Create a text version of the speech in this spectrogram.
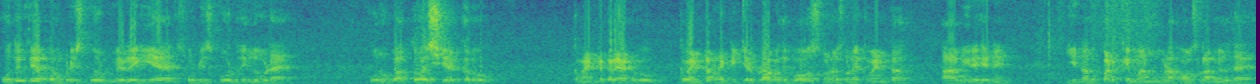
ਉਹਦੇ ਤੇ ਆਪਾਂ ਨੂੰ ਬੜੀ ਸਪੋਰਟ ਮਿਲ ਰਹੀ ਹੈ, ਤੁਹਾਡੀ ਸਪੋਰਟ ਦੀ ਲੋੜ ਹੈ। ਉਹਨੂੰ ਵੱਧ ਤੋਂ ਵੱਧ ਸ਼ੇਅਰ ਕਰੋ ਕਮੈਂਟ ਕਰਿਆ ਕਰੋ। ਕਮੈਂਟ ਆਪਣੇ ਟੀਚਰ ਭਰਾਵਾਂ ਦੇ ਬਹੁਤ ਸੋਹਣੇ ਸੋਹਣੇ ਕਮੈਂਟ ਆ ਵੀ ਰਹੇ ਨੇ, ਜਿਨ੍ਹਾਂ ਨੂੰ ਪੜ੍ਹ ਕੇ ਮਨ ਨੂੰ ਬੜਾ ਹੌਸਲਾ ਮਿਲਦਾ ਹੈ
